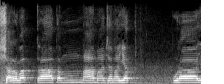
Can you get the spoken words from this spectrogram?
ಶರ್ವತ್ರಾತಂ ನಾಮ ಜನಯತ್ ಪುರಾಯ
